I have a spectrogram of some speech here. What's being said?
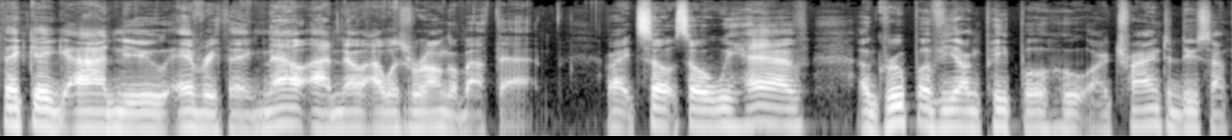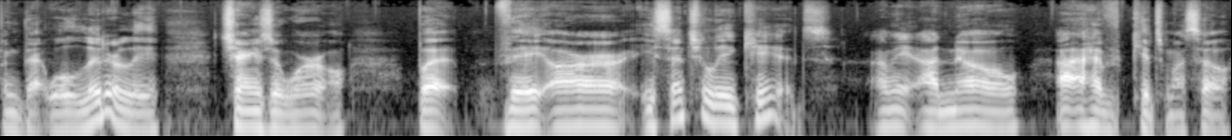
thinking I knew everything. Now I know I was wrong about that. Right? So so we have a group of young people who are trying to do something that will literally change the world, but they are essentially kids. I mean, I know I have kids myself.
